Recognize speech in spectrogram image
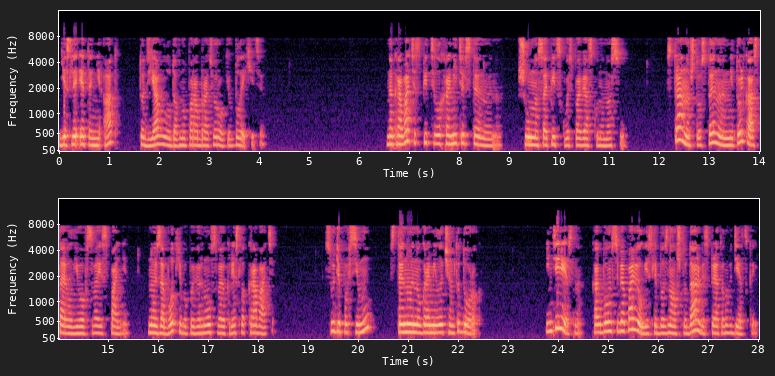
Если это не ад, то дьяволу давно пора брать уроки в Блэкхите. На кровати спит телохранитель Стэнуэна, шумно сопит сквозь повязку на носу. Странно, что Стэнуэн не только оставил его в своей спальне, но и заботливо повернул свое кресло к кровати. Судя по всему, Стэнуэну громило чем-то дорог. Интересно, как бы он себя повел, если бы знал, что Дарби спрятан в детской?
